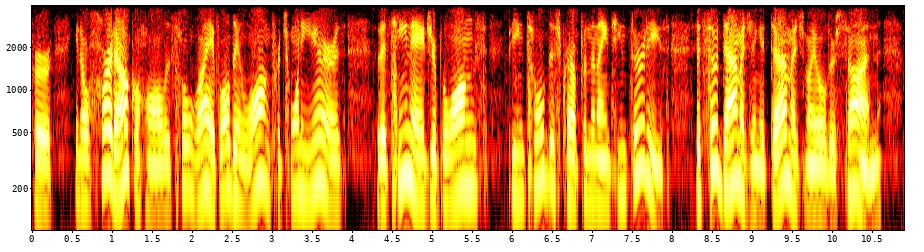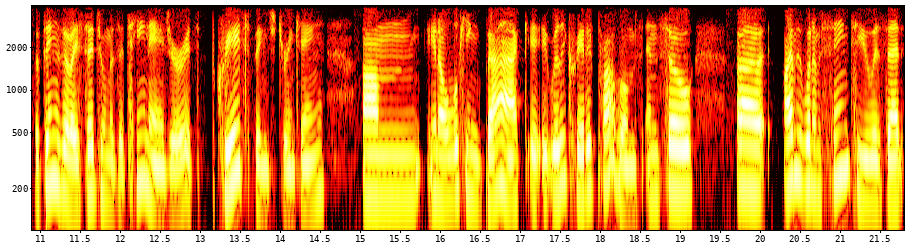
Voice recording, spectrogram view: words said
for you know hard alcohol his whole life, all day long for 20 years, that a teenager belongs being told this crap from the 1930s. It's so damaging. It damaged my older son. The things that I said to him as a teenager, it creates binge drinking. Um, you know, looking back, it, it really created problems. And so, uh, I'm what I'm saying to you is that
